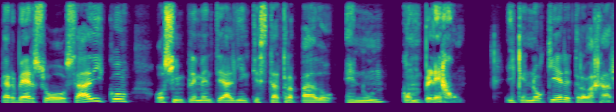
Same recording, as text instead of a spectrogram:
perverso o sádico o simplemente alguien que está atrapado en un complejo y que no quiere trabajar.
